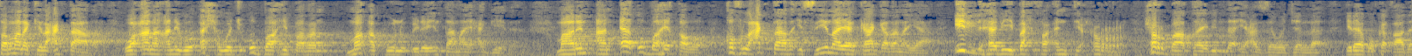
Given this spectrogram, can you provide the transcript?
amanaki lacagtaada. Wa ana anigoo axwaj u baahi badan ma akuunu ilay intaanahay xaggeeda maalin aan aad u baahi qabo qof lacagtaada isiinayaan kaa gadanayaa idhabii baxfa anti xur xor baa tahay lilaahi caza wajala ilaah buu ka qaada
